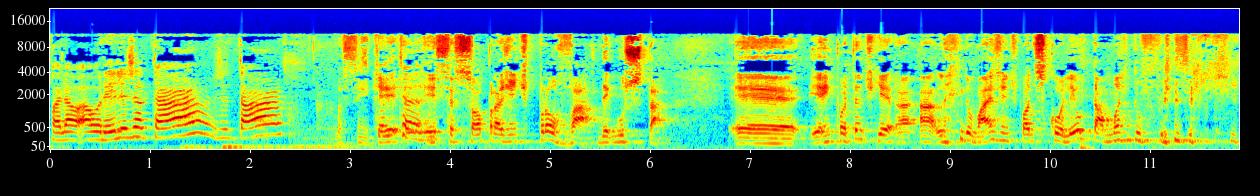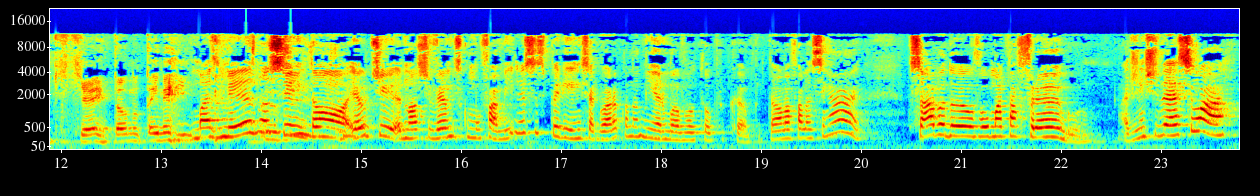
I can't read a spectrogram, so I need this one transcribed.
Olha, a orelha já está já tá Assim, que esse é só para a gente provar, degustar. É, e é importante que, a- além do mais, a gente pode escolher o tamanho do freezer que que quer, então não tem nem. Mas mesmo assim, então, ó, eu ti- nós tivemos como família essa experiência agora quando a minha irmã voltou pro campo. Então ela fala assim: ah, sábado eu vou matar frango. A gente desce lá.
